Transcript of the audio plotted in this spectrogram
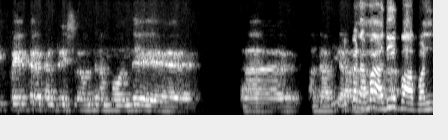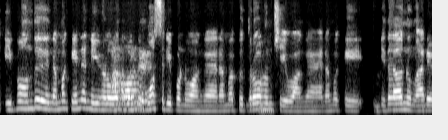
இப்ப இருக்கிற கண்ட்ரீஸ்ல வந்து நம்ம வந்து இப்ப நம்ம அதிக இப்ப வந்து நமக்கு என்ன நிகழும்? மோசடி பண்ணுவாங்க நமக்கு துரோகம் செய்வாங்க நமக்கு ஏதாவது மறை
